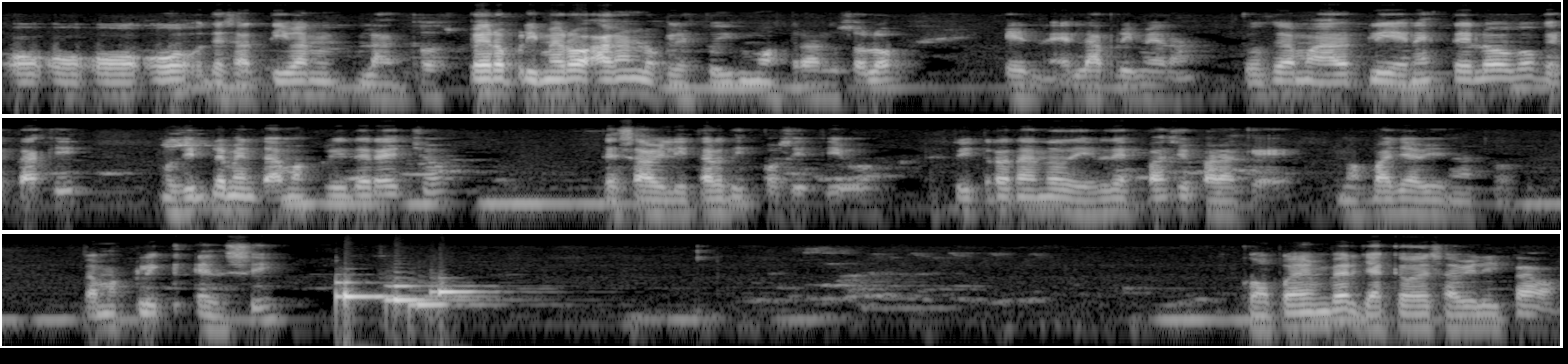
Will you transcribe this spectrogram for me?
o, desactivan las dos, pero primero hagan lo que les estoy mostrando, solo en, la primera. Entonces vamos a dar clic en este logo que está aquí, o simplemente damos clic derecho, deshabilitar dispositivo. Estoy tratando de ir despacio para que nos vaya bien a todos. Damos clic en sí Como pueden ver ya quedó deshabilitado.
